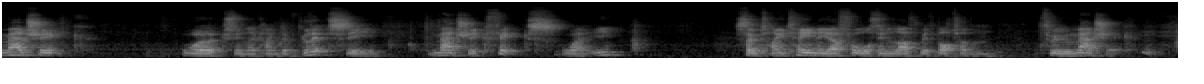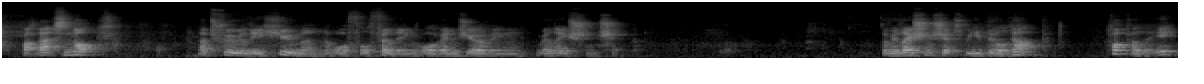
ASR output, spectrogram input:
Magic works in a kind of glitzy, magic fix way. So Titania falls in love with Bottom through magic. But that's not a truly human or fulfilling or enduring relationship the relationships we build up properly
